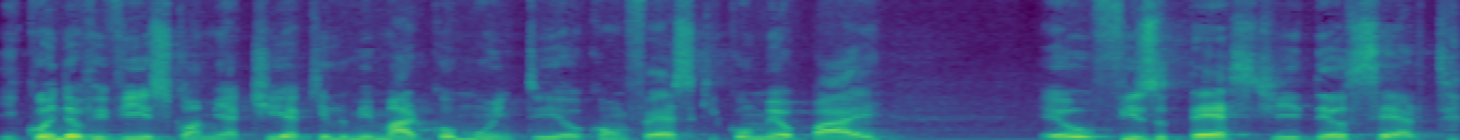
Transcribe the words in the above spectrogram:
E quando eu vivi isso com a minha tia, aquilo me marcou muito. E eu confesso que com meu pai, eu fiz o teste e deu certo.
